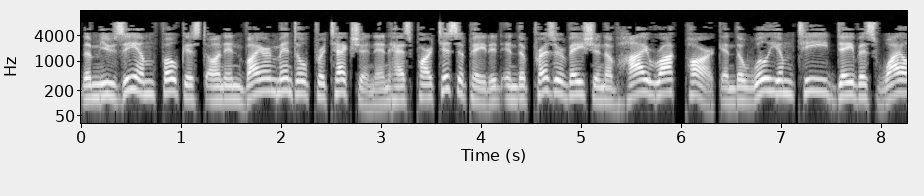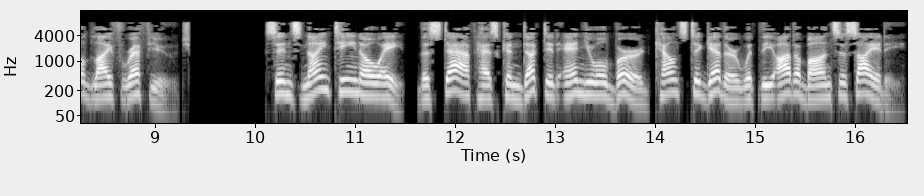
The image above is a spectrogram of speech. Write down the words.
The museum focused on environmental protection and has participated in the preservation of High Rock Park and the William T. Davis Wildlife Refuge. Since 1908, the staff has conducted annual bird counts together with the Audubon Society.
